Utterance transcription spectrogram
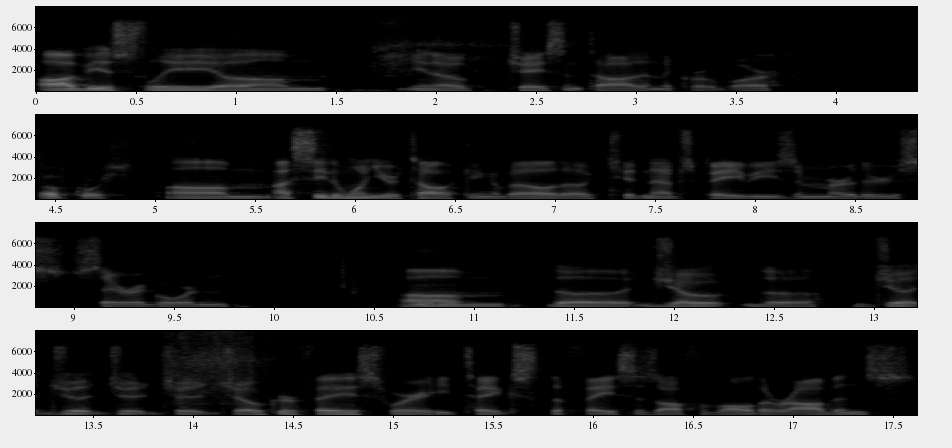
obviously, um, you know, Jason Todd and the crowbar. Of course. Um, I see the one you're talking about, uh, kidnaps babies and murders Sarah Gordon. Mhm. Um, the Joe, the j- j- j- j- Joker face where he takes the faces off of all the Robins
